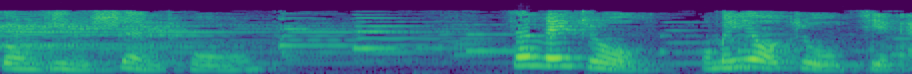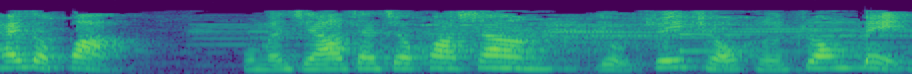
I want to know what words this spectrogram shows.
供应圣徒。赞美主，我们有主解开的话。我们只要在这画上有追求和装备，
